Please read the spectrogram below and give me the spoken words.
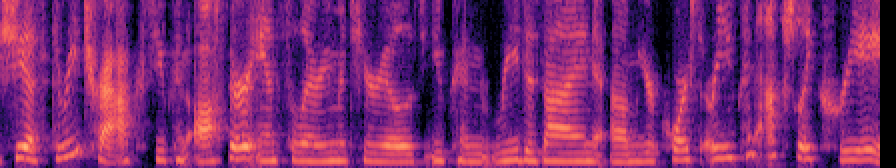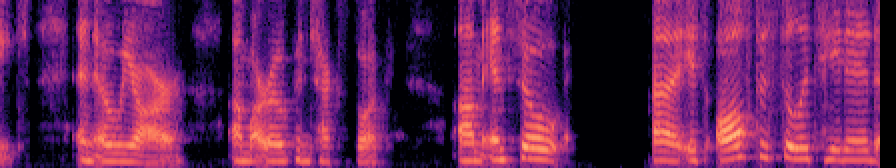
she has three tracks. You can author ancillary materials, you can redesign um, your course, or you can actually create an OER, um, our open textbook. Um, and so uh, it's all facilitated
